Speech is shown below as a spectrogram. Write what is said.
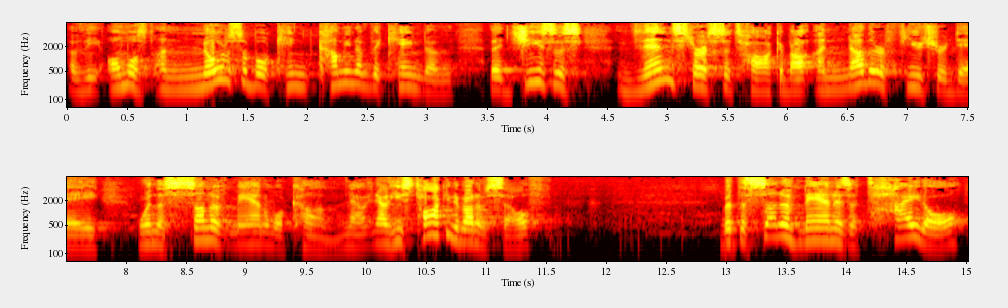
of the almost unnoticeable king, coming of the kingdom that Jesus then starts to talk about another future day when the Son of Man will come. Now, now he's talking about himself, but the Son of Man is a title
